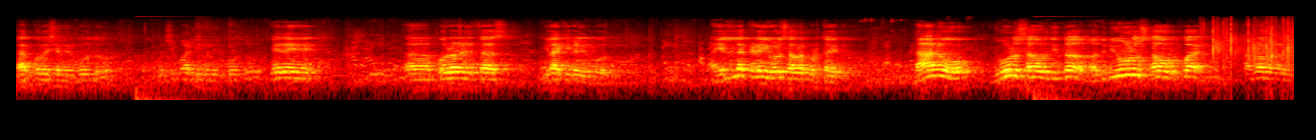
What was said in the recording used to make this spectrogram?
ಕಾರ್ಪೊರೇಷನ್ ಇರ್ಬೋದು ಮುನ್ಸಿಪಾಲಿಟಿಗಳಿರ್ಬೋದು ಬೇರೆ ಪೌರಾಡಳಿತ ಇಲಾಖೆಗಳಿರ್ಬೋದು. ಎಲ್ಲ ಕಡೆ ಏಳು ಸಾವಿರ ಕೊಡ್ತಾ ಇದ್ರು. ನಾನು ಏಳು ಸಾವಿರದಿಂದ ಹದಿನೇಳು ಸಾವಿರ ರೂಪಾಯಿ ಸಂಬಳ ಮಾಡಿದ್ದೀನಿ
